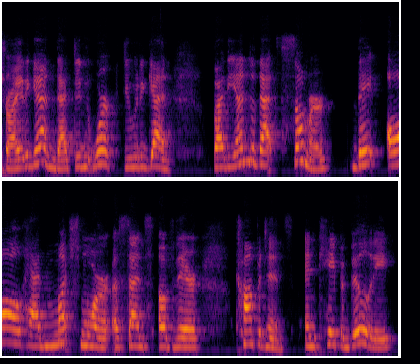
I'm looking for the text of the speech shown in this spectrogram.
try it again. That didn't work, do it again by the end of that summer, they all had much more a sense of their competence and capability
